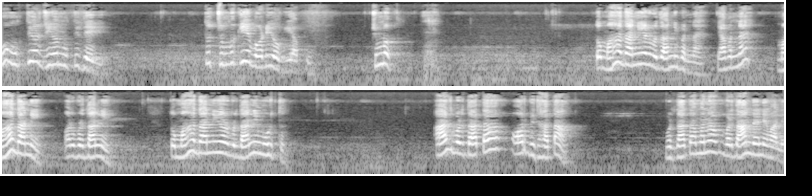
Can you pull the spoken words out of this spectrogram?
वो मुक्ति और जीवन मुक्ति देगी। तो चुंबकीय बॉडी होगी आपकी। चुंबक। तो महादानी और वरदानी बनना है। क्या बनना है? महादानी और वरदानी। तो महादानी और वरदानी मूर्त। आज वरदाता और विधाता। वरदाता माना वरदान देने वाले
